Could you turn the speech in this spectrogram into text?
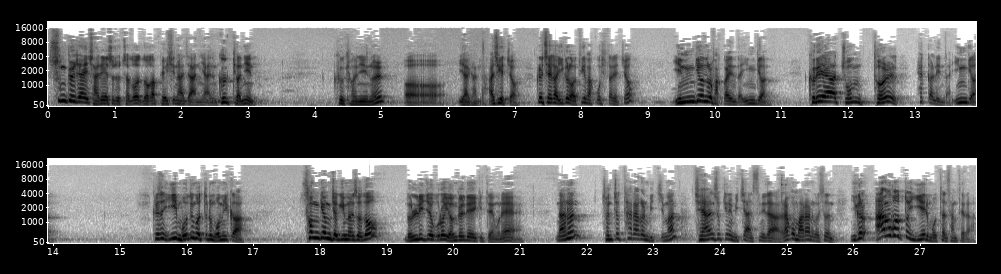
순교자의 자리에서조차도 너가 배신하지 않냐는 그 견인, 그 견인을 어, 이야기한다. 아시겠죠? 그래서 제가 이걸 어떻게 바꾸고 싶다 그랬죠? 인견으로 바꿔야 된다. 인견. 그래야 좀 덜 헷갈린다. 인견. 그래서 이 모든 것들은 뭡니까? 성경적이면서도 논리적으로 연결되어 있기 때문에 나는 전적 타락을 믿지만 제한 속죄를 믿지 않습니다. 라고 말하는 것은 이걸 아무것도 이해를 못한 상태라.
